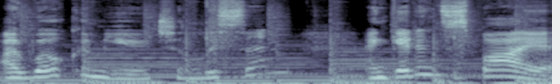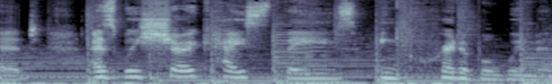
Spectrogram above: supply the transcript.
I welcome you to listen and get inspired as we showcase these incredible women.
